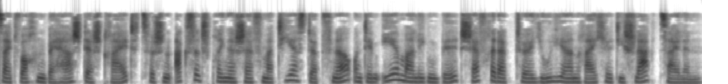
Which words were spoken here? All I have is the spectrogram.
Seit Wochen beherrscht der Streit zwischen Axel Springer-Chef Matthias Döpfner und dem ehemaligen Bild-Chefredakteur Julian Reichelt die Schlagzeilen.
